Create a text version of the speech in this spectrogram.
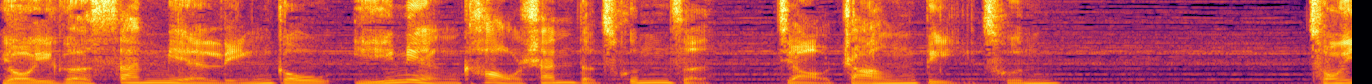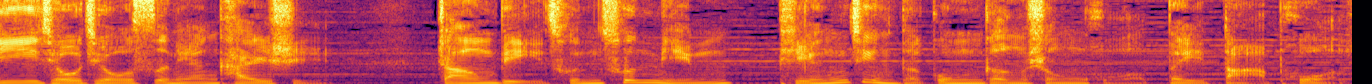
有一个三面临沟、一面靠山的村子，叫张壁村。从1994年开始，张壁村村民平静的躬耕生活被打破了。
